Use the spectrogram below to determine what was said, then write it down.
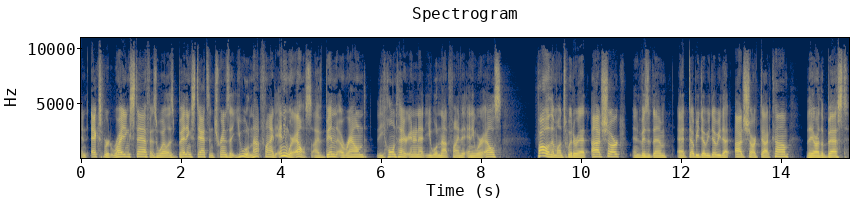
and expert writing staff, as well as betting stats and trends that you will not find anywhere else. I've been around the whole entire internet. You will not find it anywhere else. Follow them on Twitter at OddsShark and visit them at www.oddshark.com. They are the best.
